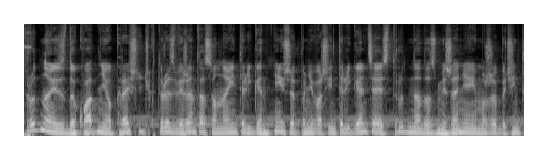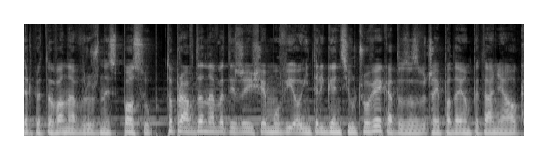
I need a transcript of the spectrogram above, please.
Trudno jest dokładnie określić, które zwierzęta są najinteligentniejsze, ponieważ inteligencja jest trudna do zmierzenia i może być interpretowana w różny sposób. To prawda, nawet jeżeli się mówi o inteligencji u człowieka, to zazwyczaj padają pytania, ok,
